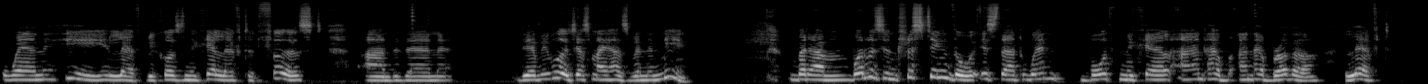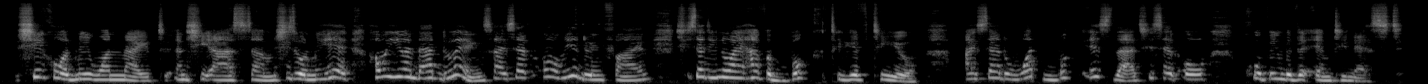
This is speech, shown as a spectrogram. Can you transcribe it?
when he left because Nicole left at first. And then there we were, just my husband and me. But um, what was interesting though is that when both Nicole and her and her brother left, she called me one night and she asked, um, she told me, "Hey, how are you and Dad doing?" So I said, "Oh, we are doing fine." She said, "You know, I have a book to give to you." I said, "What book is that?" She said, "Oh, coping with the empty nest."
